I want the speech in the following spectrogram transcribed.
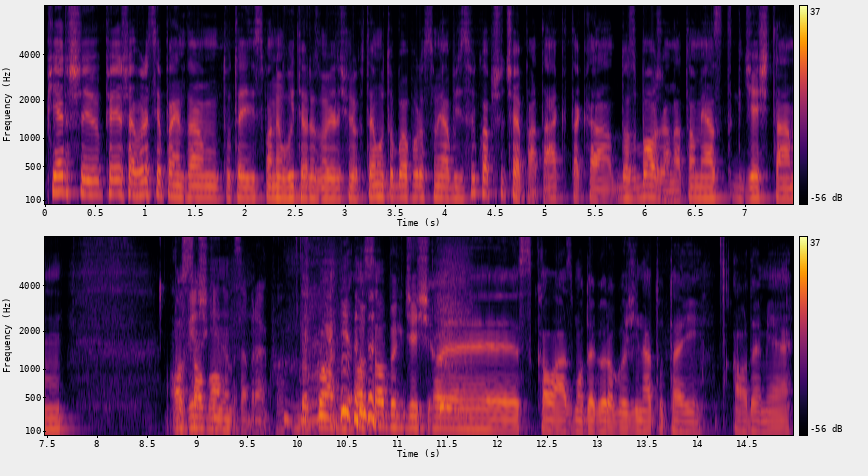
pierwszy, pierwsza wersja, pamiętam, tutaj z panem wójtem rozmawialiśmy rok temu, to była po prostu miała być zwykła przyczepa, tak? Taka do zboża, natomiast gdzieś tam osobom... nam zabrakło. Dokładnie, osoby gdzieś e, z koła z Młodego Rogozina tutaj ode mnie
